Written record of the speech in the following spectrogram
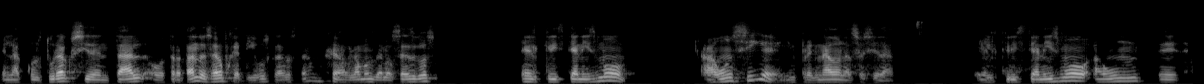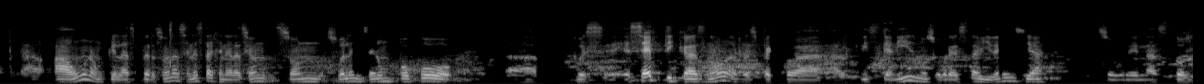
en la cultura occidental, o tratando de ser objetivos, claro está, hablamos de los sesgos, el cristianismo aún sigue impregnado en la sociedad. El cristianismo aún, eh, aún aunque las personas en esta generación son, suelen ser un poco, ah, pues, escépticas, ¿no? Respecto al cristianismo, sobre esta evidencia, sobre las, dos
